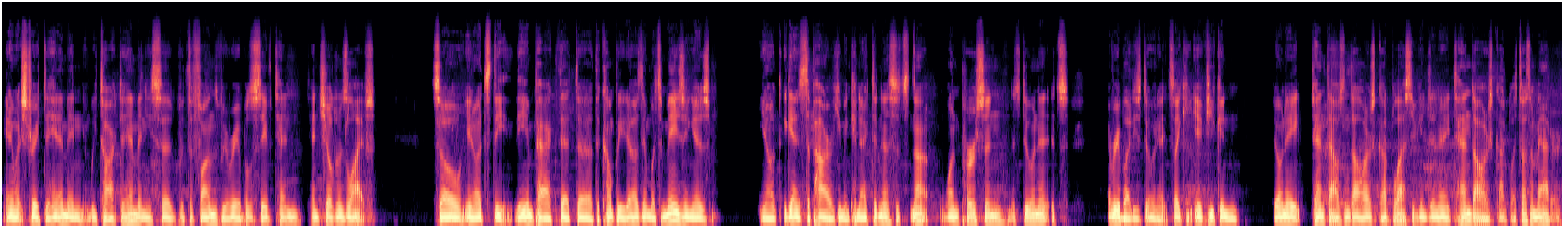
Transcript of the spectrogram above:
and it went straight to him and we talked to him and he said with the funds we were able to save 10, 10 children's lives so you know it's the the impact that the, the company does and what's amazing is you know again it's the power of human connectedness. It's not one person that's doing it. It's everybody's doing it. It's like if you can donate $10000 god bless. If you can donate $10 god bless. It doesn't matter.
